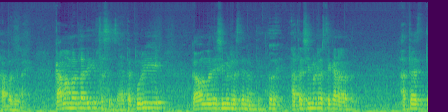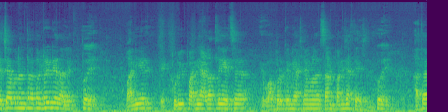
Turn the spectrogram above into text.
हा बदल आहे. कामामधला देखील तसंच आहे. आता पूर्वी गावामध्ये सिमेंट रस्ते नव्हते. होय. आता सिमेंट रस्ते करावे लागतात. आता त्याच्यानंतर आता ड्रेनेज आले. होय. पाणी पूर्वी पाणी आडातलं यायचं वापर कमी असल्यामुळं सांडपाणी जास्त यायचं नाही. होय. आता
